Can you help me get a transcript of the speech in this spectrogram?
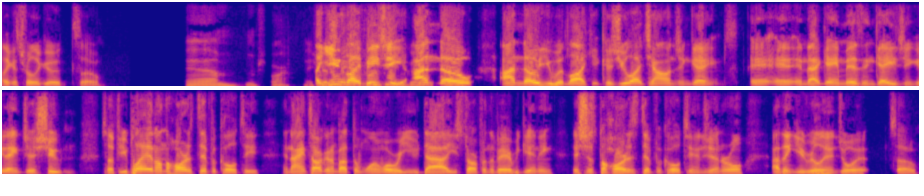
Like it's really good. So, Yeah, I'm I'm sure. Like you, like BG. I know, I know you would like it because you like challenging games, and, and, and that game is engaging. It ain't just shooting. So if you play it on the hardest difficulty, and I ain't talking about the one where when you die, you start from the very beginning. It's just the hardest difficulty in general. I think you'd really Mm-hmm. enjoy it. So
